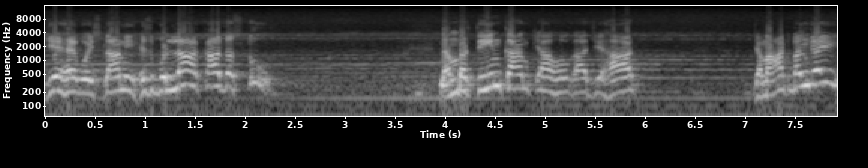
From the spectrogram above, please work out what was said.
یہ ہے، وہ اسلامی حزب اللہ کا دستور۔ نمبر تین کام کیا ہوگا؟ جہاد۔ جماعت بن گئی۔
